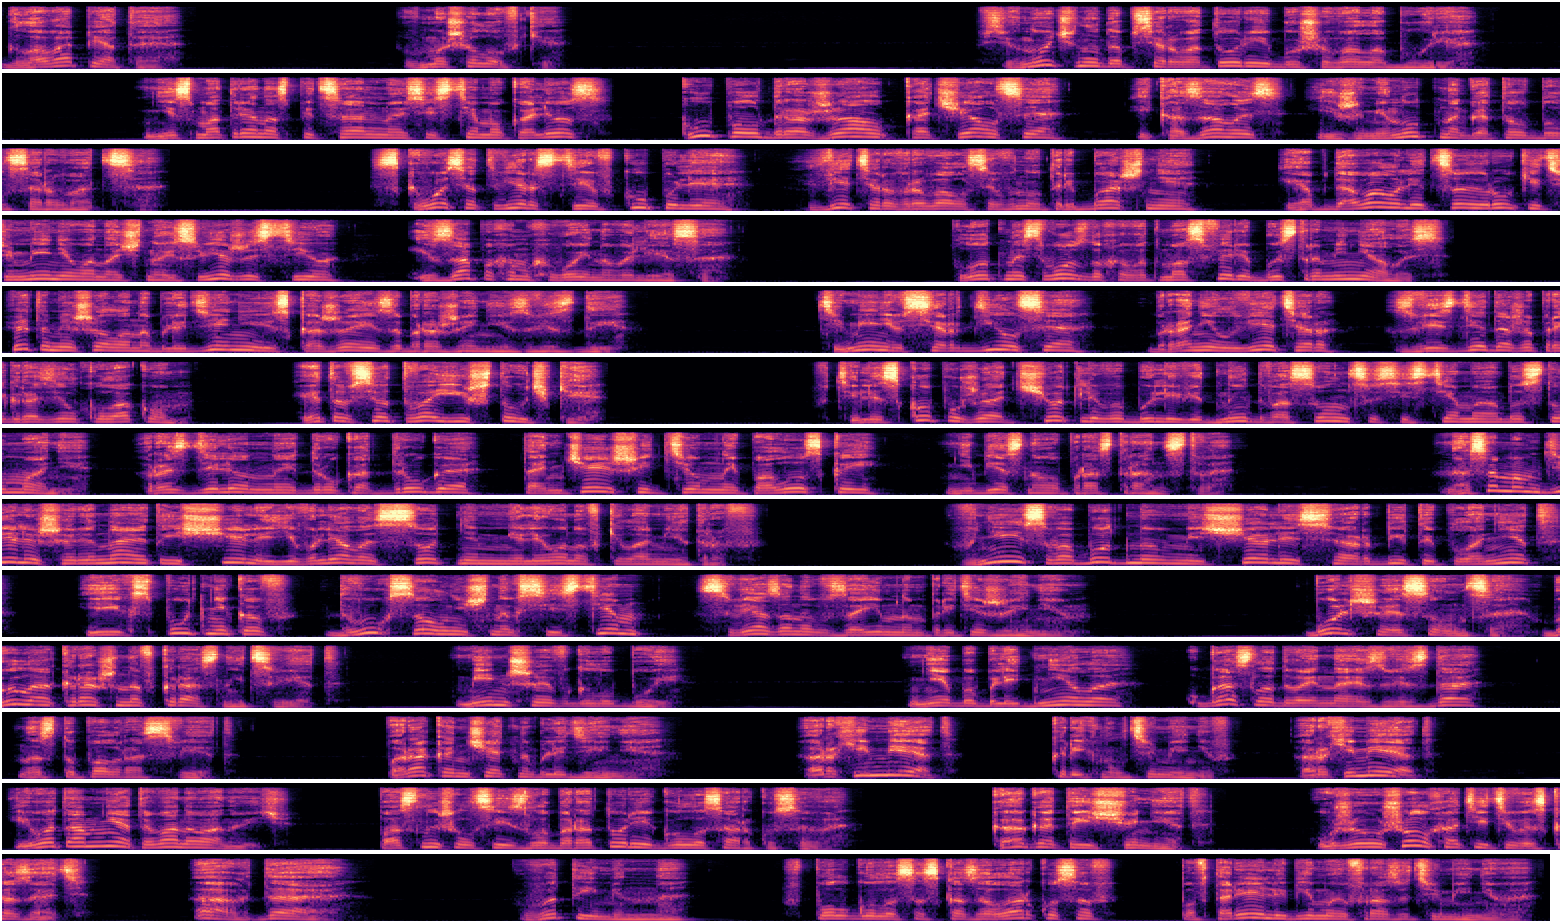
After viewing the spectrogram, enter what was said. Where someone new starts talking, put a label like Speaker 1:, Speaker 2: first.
Speaker 1: Глава пятая. В мышеловке. Всю ночь над обсерваторией бушевала буря. Несмотря на специальную систему колес, купол дрожал, качался и, казалось, ежеминутно готов был сорваться. Сквозь отверстие в куполе ветер врывался внутрь башни и обдавал лицо и руки Тюменева ночной свежестью и запахом хвойного леса. Плотность воздуха в атмосфере быстро менялась. Это мешало наблюдению, искажая изображение звезды. Тюменев сердился, бронил ветер, звезде даже пригрозил кулаком. «Это все твои штучки!» В телескоп уже отчетливо были видны два солнца системы Абастумани, разделенные друг от друга тончайшей темной полоской небесного пространства – на самом деле ширина этой щели являлась сотням миллионов километров. В ней свободно вмещались орбиты планет и их спутников двух солнечных систем, связанных взаимным притяжением. Большее Солнце было окрашено в красный цвет, меньшее – в голубой. Небо бледнело, угасла двойная звезда, наступал рассвет. Пора кончать наблюдение. «Архимед!» Крикнул Тюменев. «Архимед!» «Его там нет, Иван Иванович!» Послышался из лаборатории голос Аркусова. «Как это еще нет? Уже ушел, хотите вы сказать?» «Ах, да!» «Вот именно!» В полголоса сказал Аркусов, повторяя любимую фразу Тюменева.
